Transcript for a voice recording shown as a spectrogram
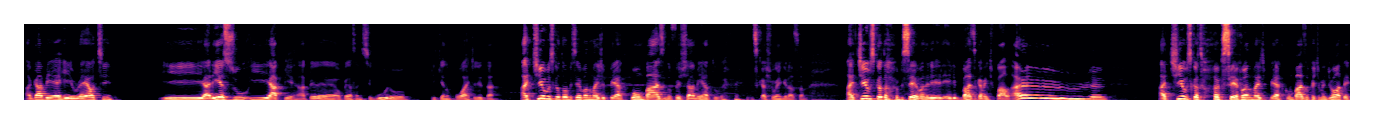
HBR Realty e Arezo e Aper. Aper é operação de seguro, pequeno porte ali, tá? Ativos que eu estou observando mais de perto, com base no fechamento. Esse cachorro é engraçado. Ativos que eu estou observando, ele, ele basicamente fala. Ativos que eu estou observando mais de perto, com base no fechamento de ontem.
